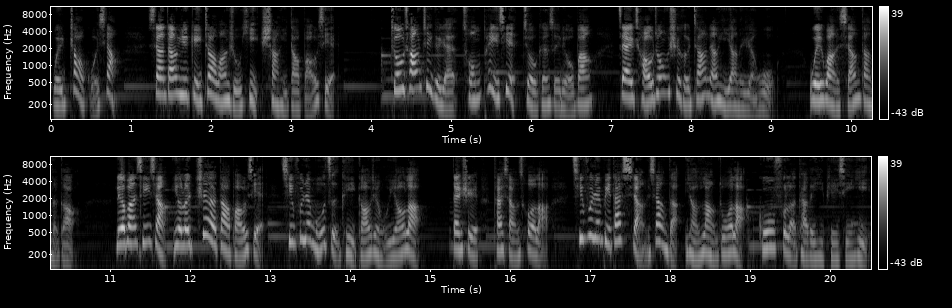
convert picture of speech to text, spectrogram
为赵国相，相当于给赵王如意上一道保险。周昌这个人从沛县就跟随刘邦，在朝中是和张良一样的人物，威望相当的高。刘邦心想，有了这道保险，戚夫人母子可以高枕无忧了。但是他想错了，戚夫人比他想象的要浪多了，辜负了他的一片心意。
